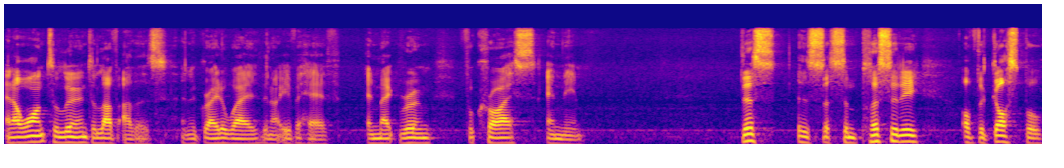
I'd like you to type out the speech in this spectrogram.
And I want to learn to love others in a greater way than I ever have and make room for Christ and them. This is the simplicity of the gospel,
